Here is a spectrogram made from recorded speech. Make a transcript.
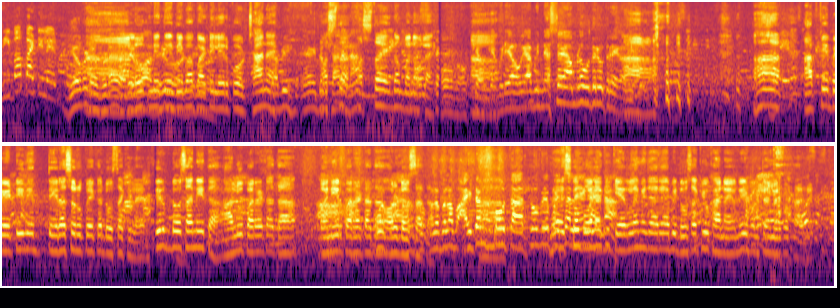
दीपा पाटील एअरपोर्ट ये बड़ा बड़ा हा, अरे वाह, लोकनेते very good. पाटील एअरपोर्ट छान अभी आहे एकदम मस्त है ना? मस्त एकदम बनवलाय. ओके ओके बढ़िया हो गया अभी नेक्स्ट टाइम हम लोग उधर ही उतरेगा. हाँ. हाँ आपके बेटी ने तेरह सौ रुपए का डोसा खिलाया. सिर्फ़ डोसा नहीं था आलू पराठा था पनीर पराठा था और डोसा था. मतलब मतलब आइटम्स बहुत था तो फिर मैं पैसा इसको बोला है कि ना। केरला में जा रहे हैं अभी डोसा क्यों खाना है? नहीं बोलते मेरे को खाना है।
